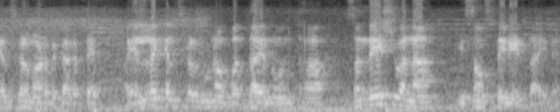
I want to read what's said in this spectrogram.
ಕೆಲಸಗಳು ಮಾಡಬೇಕಾಗತ್ತೆ, ಎಲ್ಲ ಕೆಲಸಗಳಿಗೂ ನಾವು ಬದ್ಧ ಎನ್ನುವಂತಹ ಸಂದೇಶವನ್ನು ಈ ಸಂಸ್ಥೆ ನೀಡ್ತಾ ಇದೆ.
